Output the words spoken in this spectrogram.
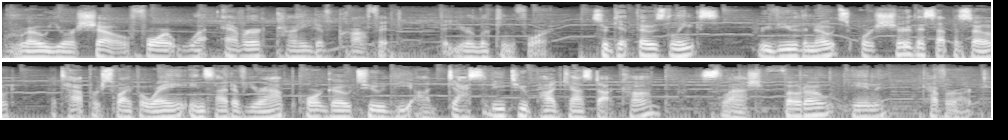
grow your show for whatever kind of profit that you're looking for. So get those links, review the notes, or share this episode a tap or swipe away inside of your app, or go to the audacity2podcast.com slash photo in cover art.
